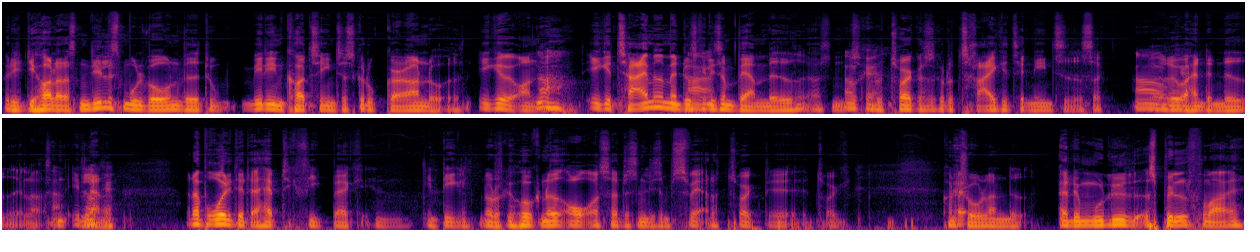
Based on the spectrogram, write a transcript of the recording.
fordi de holder dig sådan en lille smule vågen ved, at du midt i en cutscene, så skal du gøre noget. Ikke, on, ikke timet, men du skal Nej. ligesom være med, og sådan, okay. så skal Okay. du trykke, og så skal du trække til den ene side, og så ah, okay. okay. river han det ned, eller sådan Ja, et eller okay. andet. Og der bruger de det der haptic feedback en, en del. Når du skal hugge noget over, så er det sådan ligesom svært at trykke, det, trykke controlleren ned. er det muligt at spille for mig,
